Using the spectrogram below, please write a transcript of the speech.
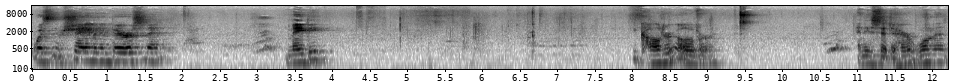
Was there shame and embarrassment? Maybe. He called her over and he said to her, Woman,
